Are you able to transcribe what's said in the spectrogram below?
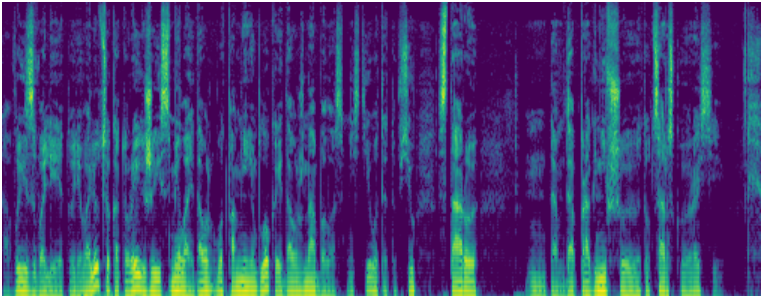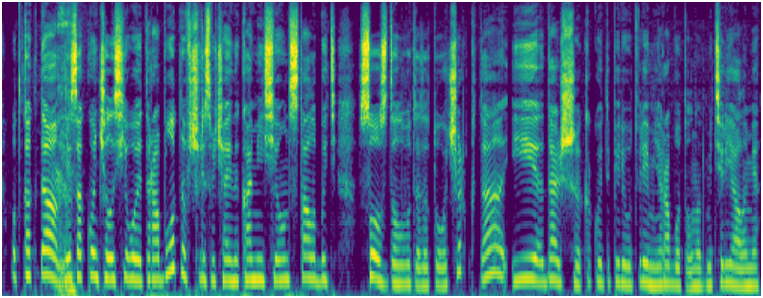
да, вызвали эту революцию, которая их же и смела. И дол, вот по мнению Блока и должна была смести вот эту всю старую, там, да, прогнившую эту царскую Россию. Вот когда закончилась его эта работа в чрезвычайной комиссии, он, стало быть, создал вот этот очерк, да, и дальше какой-то период времени работал над материалами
